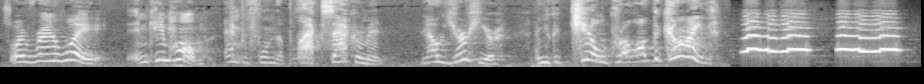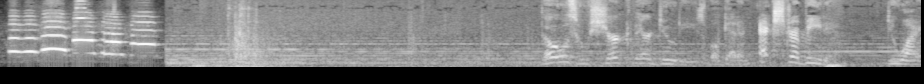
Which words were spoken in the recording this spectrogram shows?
So I ran away and came home and performed the Black Sacrament. Now you're here, and you could kill Grelod the Kind! Those who shirk their duties will get an extra beating. Do I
